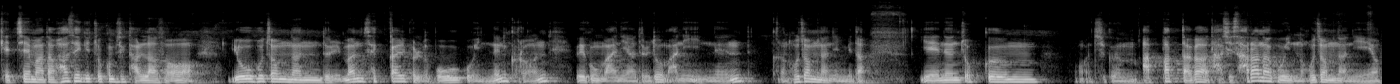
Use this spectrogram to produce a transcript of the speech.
개체마다 화색이 조금씩 달라서 요 호접란들만 색깔별로 모으고 있는 그런 외국 마니아들도 많이 있는 그런 호접란입니다. 얘는 조금 어, 지금 아팠다가 다시 살아나고 있는 호접란이에요.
